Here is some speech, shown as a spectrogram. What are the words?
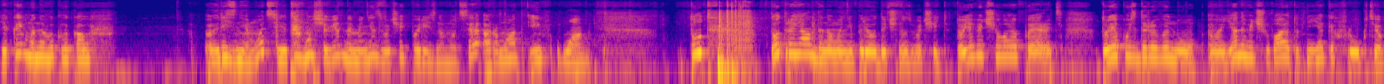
який в мене викликав різні емоції, тому що він на мені звучить по-різному. Це аромат Eve One. Тут то троянда на мені періодично звучить, то я відчуваю перець, то якусь деревину. Е, Я не відчуваю тут ніяких фруктів.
